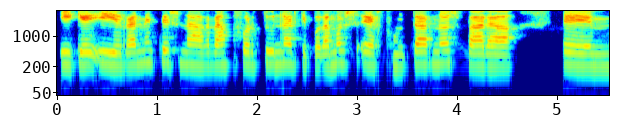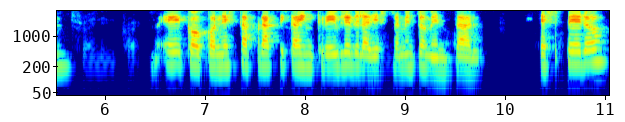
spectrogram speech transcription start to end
y que realmente es una gran fortuna el que podamos eh, juntarnos para em, eh, con, esta práctica increíble del adiestramiento mental. Espero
